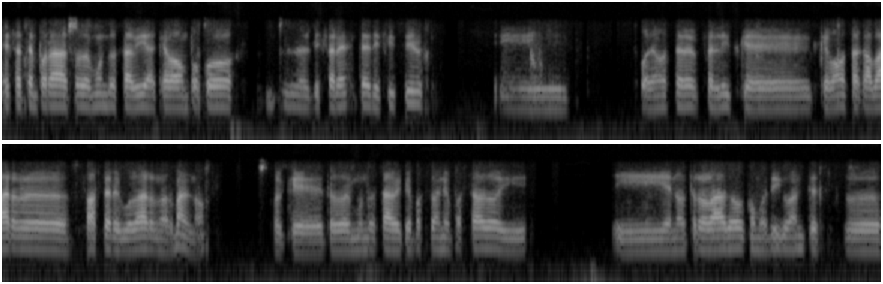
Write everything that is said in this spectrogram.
esta temporada todo el mundo sabía que va un poco eh, diferente, difícil y podemos ser felices que, vamos a acabar eh, fase regular normal, ¿no? porque todo el mundo sabe qué pasó el año pasado y, y en otro lado, como digo antes, eh,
